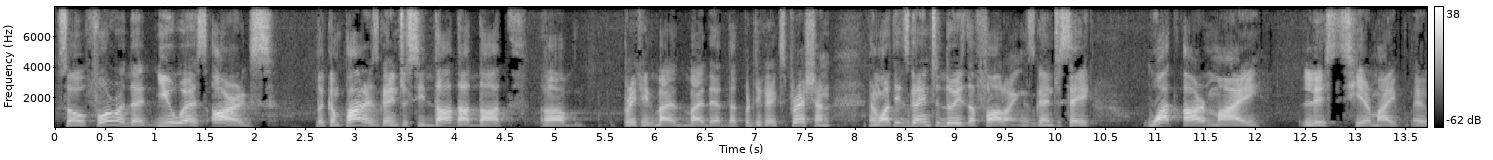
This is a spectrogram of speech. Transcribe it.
So for the US args, the compiler is going to see dot dot dot uh, prefixed by, by the, that particular expression. And what it's going to do is the following. It's going to say, what are my lists here, my, uh,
